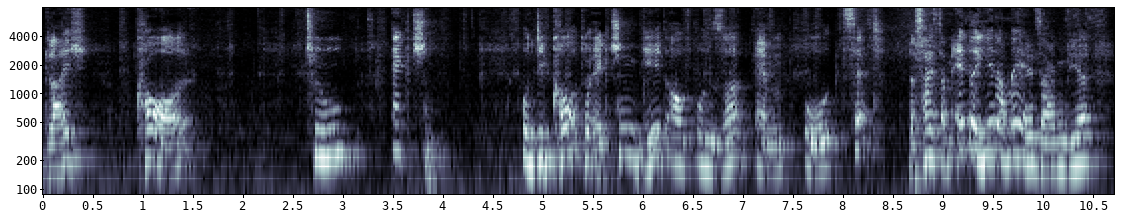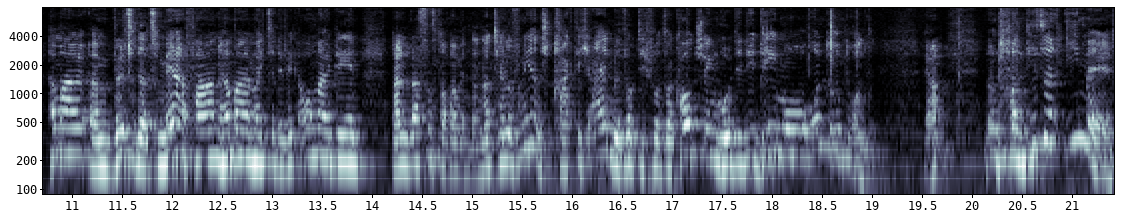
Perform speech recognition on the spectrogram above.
gleich Call to Action. Und die Call to Action geht auf unser MOZ. Das heißt, am Ende jeder Mail sagen wir, hör mal, ähm, willst du dazu mehr erfahren? Hör mal, möchtest du den Weg auch mal gehen? Dann lass uns doch mal miteinander telefonieren. Trag dich ein, bewirb dich für unser Coaching, hol dir die Demo und, und, und. Ja? Und von dieser E-Mail,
